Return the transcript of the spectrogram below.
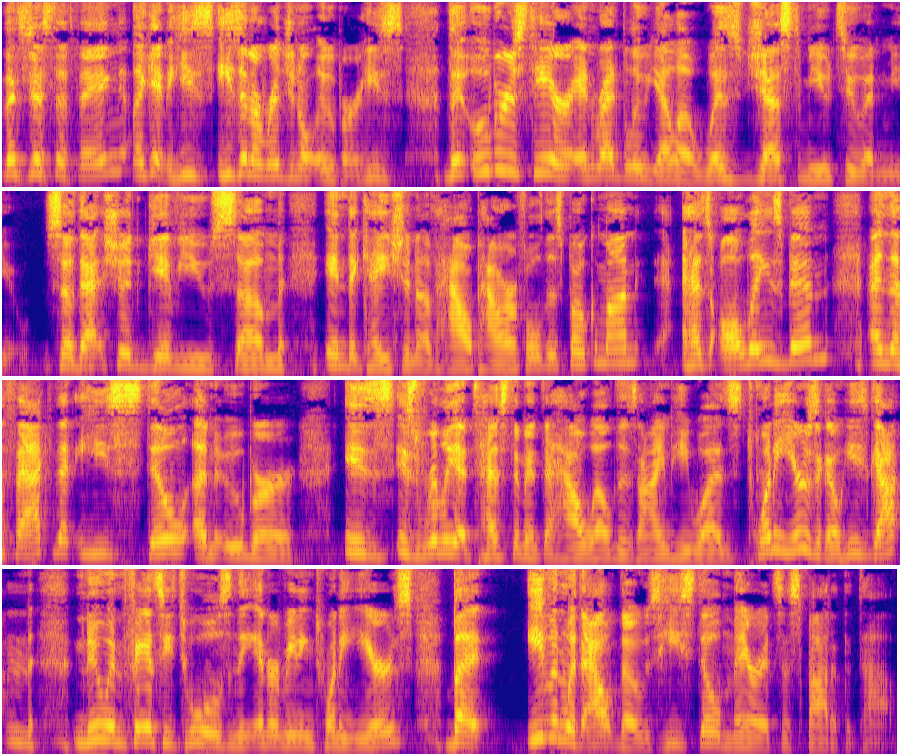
that's just a thing. Again, he's he's an original Uber. He's the Ubers tier in red, blue, yellow was just Mewtwo and Mew. So that should give you some indication of how powerful this Pokemon has always been. And the fact that he's still an Uber is is really a testament to how well designed he was 20 years ago. He's gotten new and fancy tools in the intervening 20 years, but even without those, he still merits a spot at the top.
